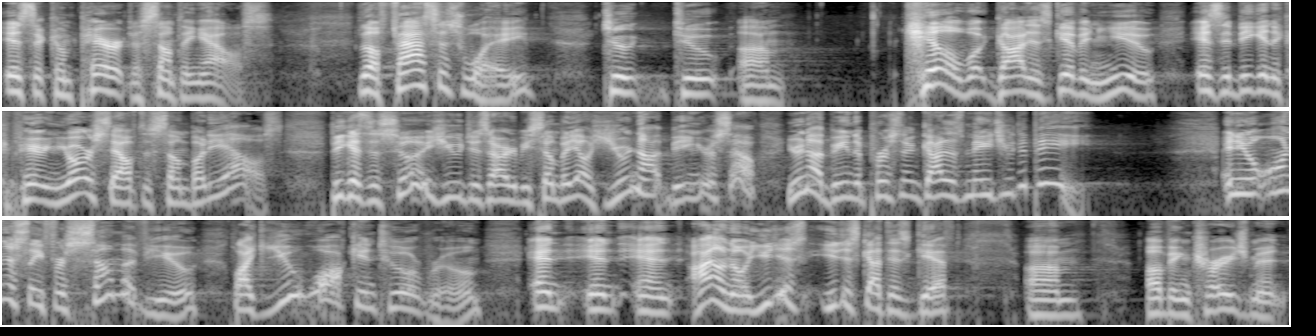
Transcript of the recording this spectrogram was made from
is to compare it to something else. The fastest way to, to um, kill what God has given you is to begin to comparing yourself to somebody else. Because as soon as you desire to be somebody else, you're not being yourself. You're not being the person that God has made you to be. And you know, honestly, for some of you, like you walk into a room and and and I don't know, you just you just got this gift um, of encouragement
